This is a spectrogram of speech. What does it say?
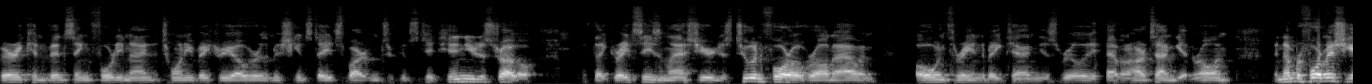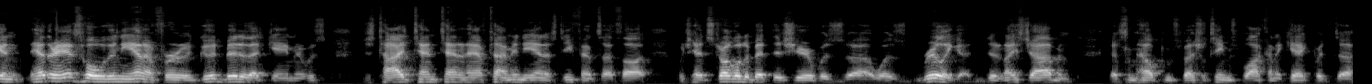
very convincing forty nine to twenty victory over the Michigan State Spartans, who continue to struggle. With that great season last year, just two and four overall now, and zero oh and three in the Big Ten. Just really having a hard time getting rolling. And number four, Michigan had their hands full with Indiana for a good bit of that game. It was just tied 10-10 at halftime. Indiana's defense, I thought, which had struggled a bit this year, was uh, was really good. Did a nice job and got some help from special teams blocking a kick. But uh,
